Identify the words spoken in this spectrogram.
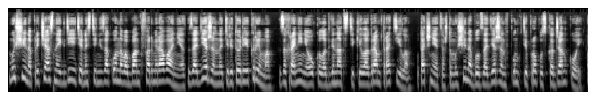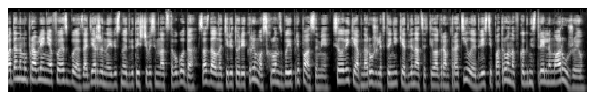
Мужчина, причастный к деятельности незаконного бандформирования, задержан на территории Крыма за хранение около 12 килограмм тротила. Уточняется, что мужчина был задержан в пункте пропуска Джанкой. По данным управления ФСБ, задержанный весной 2018 года создал на территории Крыма схрон с боеприпасами. Силовики обнаружили в тайнике 12 килограмм тротила и 200 патронов к огнестрельному оружию.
